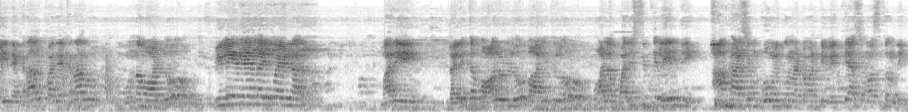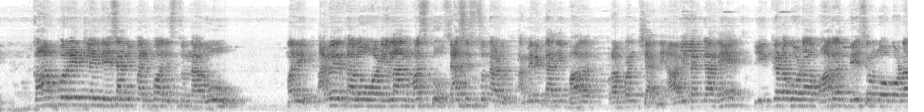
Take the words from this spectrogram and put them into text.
ఐదు ఎకరాలు పది ఎకరాలు ఉన్నవాళ్ళు బిలియనర్లు అయిపోయి ఉన్నారు మరి దళిత బాలుళ్ళు బాలికలు వాళ్ళ పరిస్థితి లేనిది. ఆకాశం భూమికి ఉన్నటువంటి వ్యత్యాసం వస్తుంది. కార్పొరేట్లే దేశాన్ని పరిపాలిస్తున్నారు. మరి అమెరికాలో వాడు ఇలాన్ మస్క్ శాసిస్తున్నాడు. అమెరికాని భారత్ ప్రపంచాన్ని. ఆ విధంగానే ఇక్కడ కూడా భారతదేశంలో కూడా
